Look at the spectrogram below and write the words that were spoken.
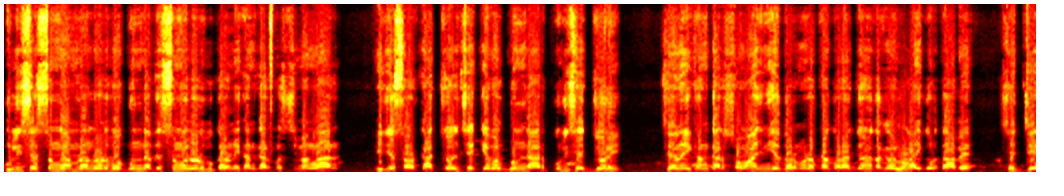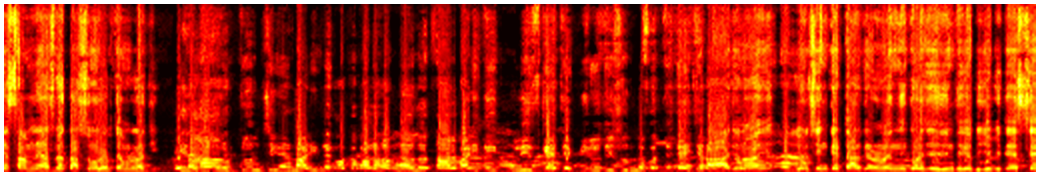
পুলিশের সঙ্গে আমরা লড়বো গুন্ডাদের সঙ্গে লড়বো কারণ এখানকার পশ্চিমবাংলার এই যে সরকার চলছে কেবল গুন্ডা আর পুলিশের জোরে। সেজন্য এখানকার সমাজ নিজের ধর্ম রক্ষা করার জন্য তাকে লড়াই করতে হবে। সে যে সামনে আসবে তার সঙ্গে লড়তে আমরা রাজি। অর্জুন সিং এর বাড়িতে গতকাল হামলা হলো তার বাড়িতেই পুলিশ গেছে বিরোধী শূন্য করতে চাইছে আজ নয় অর্জুন সিংকে টার্গেট অনেকদিন করেছে যেদিন থেকে বিজেপিতে এসছে।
